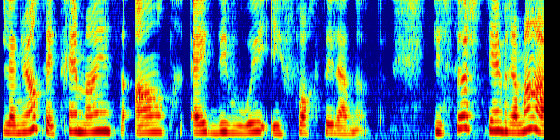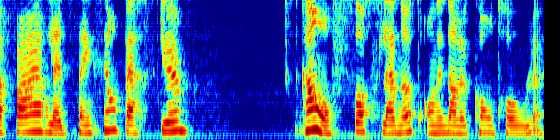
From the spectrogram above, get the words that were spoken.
la nuance est très mince entre être dévoué et forcer la note. Puis ça, je tiens vraiment à faire la distinction parce que quand on force la note, on est dans le contrôle.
